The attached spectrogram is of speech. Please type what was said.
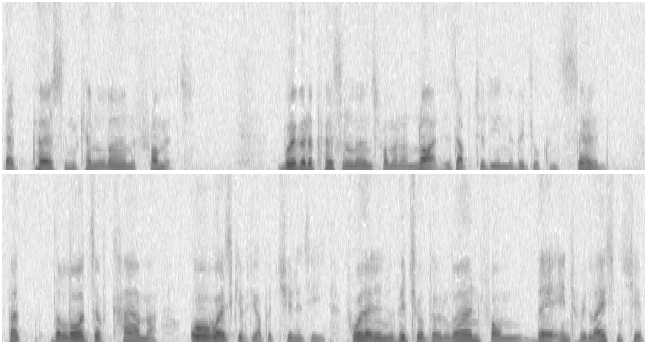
that person can learn from it. Whether the person learns from it or not is up to the individual concerned. But the lords of karma always give the opportunity for that individual to learn from their interrelationship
